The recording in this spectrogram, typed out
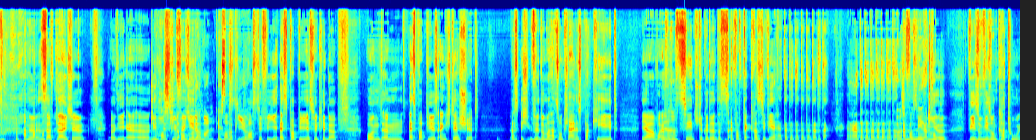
ne? Es ist das Gleiche. Äh, Die, äh, äh, Die es Hostie für auch, ähm, jedermann. Hostie- Esspapier. Die Hostie für je, Esspapier, ist für Kinder. Und ähm, Esspapier ist eigentlich der Shit. Das, ich, man hat so ein kleines Paket, ja, wo einfach Ja. so zehn Stücke drin, das ist einfach wegrasiert, wie einfach so mega wie, äh, wie so wie so ein Cartoon.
